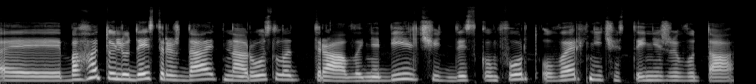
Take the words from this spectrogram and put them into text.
Е, Багато людей страждають на розлад травлення, біль чи дискомфорт у верхній частині живота.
